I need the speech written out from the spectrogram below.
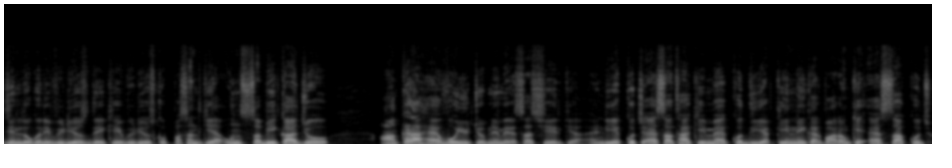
जिन लोगों ने वीडियोस देखे, वीडियोस को पसंद किया, उन सभी का जो आंकड़ा है, वो यूट्यूब ने मेरे साथ शेयर किया। एंड ये कुछ ऐसा था कि मैं खुद यकीन नहीं कर पा रहा हूँ कि ऐसा कुछ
